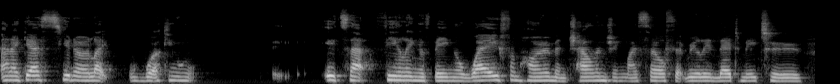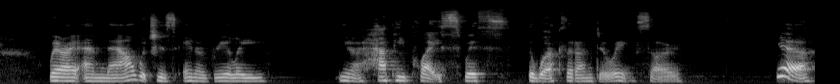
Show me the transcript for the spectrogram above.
And I guess you know like working, it's that feeling of being away from home and challenging myself that really led me to where I am now, which is in a really you know, happy place with the work that I'm doing. So, yeah.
